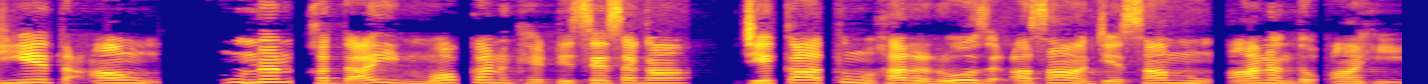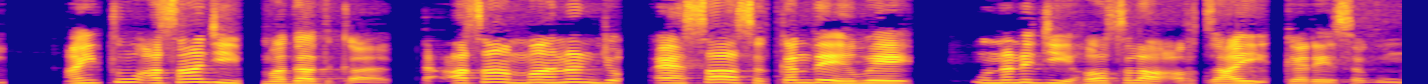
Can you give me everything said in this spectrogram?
जीअं तौक़नि खे ॾिसे सघां जेका तूं हर रोज़ असां जे साम्हूं आनंदो आहीं ऐं तूं असांजी मदद कर त जो अहसासु कंदे हुए उन्हनि जी हौसला अफ़ज़ाई करे सघूं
